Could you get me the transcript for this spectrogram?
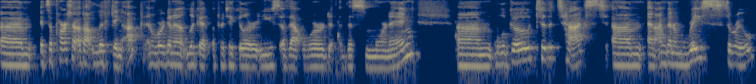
um, it's a parsha about lifting up and we're going to look at a particular use of that word this morning. Um, we'll go to the text, um, and I'm going to race through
